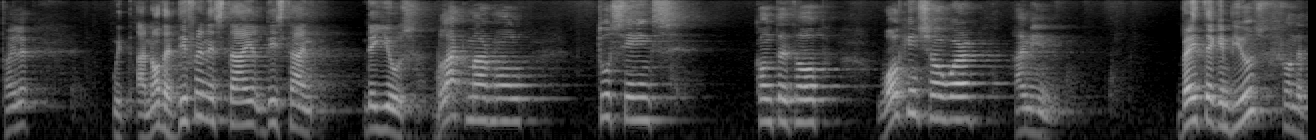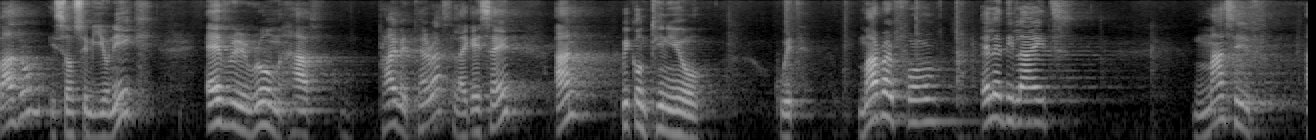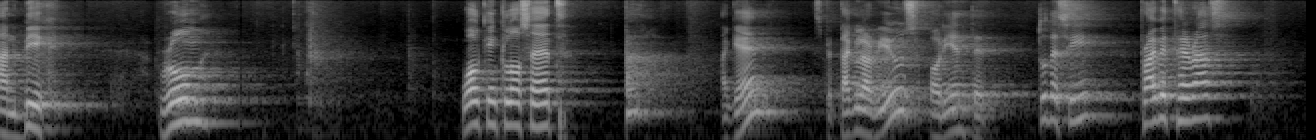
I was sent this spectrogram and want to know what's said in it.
toilet with another different style. This time they use black marble, two sinks, countertop, walk-in shower. I mean, breathtaking views from the bathroom is something unique. Every room have private terrace, like I said, and we continue with marble floor, LED lights, massive and big room, walk-in closet, again, spectacular views oriented to the sea, private terrace,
